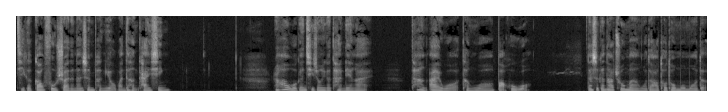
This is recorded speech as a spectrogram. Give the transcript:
几个高富帅的男生朋友玩的很开心，然后我跟其中一个谈恋爱，他很爱我、疼我、保护我，但是跟他出门，我都要偷偷摸摸的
